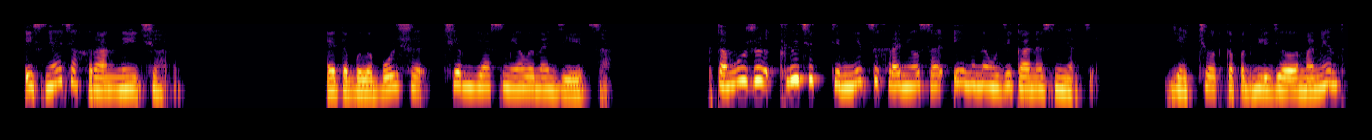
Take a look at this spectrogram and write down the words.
и снять охранные чары. Это было больше, чем я смела надеяться. К тому же ключ от темницы хранился именно у декана смерти. Я четко подглядела момент,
